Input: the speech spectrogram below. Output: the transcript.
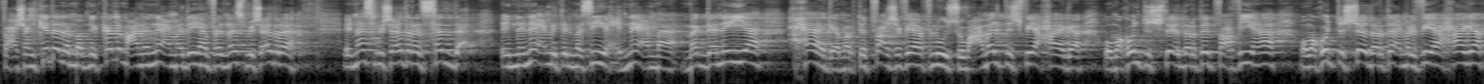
فعشان كده لما بنتكلم عن النعمة دي فالناس مش قادرة الناس مش قادرة تصدق إن نعمة المسيح نعمة مجانية حاجة ما بتدفعش فيها فلوس وما عملتش فيها حاجة وما كنتش تقدر تدفع فيها وما كنتش تقدر تعمل فيها حاجة.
